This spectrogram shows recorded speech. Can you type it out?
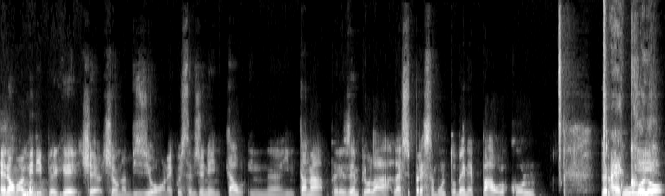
Eh no, ma Ma- vedi perché c'è, c'è una visione, questa visione in, Tau- in, in Tana, per esempio, l'ha, l'ha espressa molto bene Paolo Cole, per cui...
